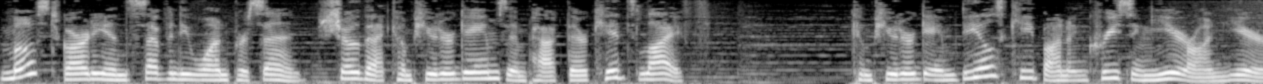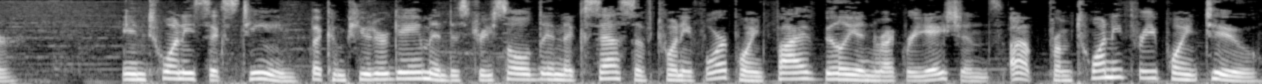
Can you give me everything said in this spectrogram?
Most Guardians 71% show that computer games impact their kids' life. Computer game deals keep on increasing year on year. In 2016, the computer game industry sold in excess of 24.5 billion recreations, up from 23.2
